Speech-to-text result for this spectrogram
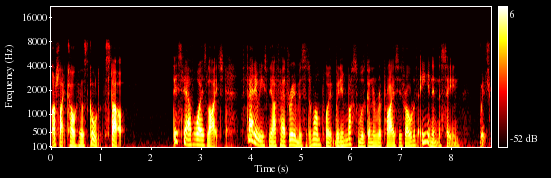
much like Coal Hill School at the start. This bit I've always liked, but fairly recently I've heard rumours that at one point William Russell was going to reprise his role of Ian in the scene, which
